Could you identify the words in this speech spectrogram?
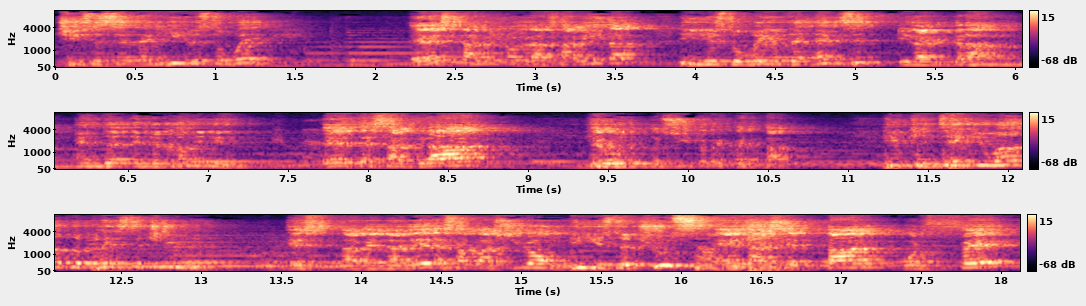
Jesus said that he is the way. Él es camino de la salida He is the way of the exit y la entrada. and the and the coming in. Él te saldrá del sitio que tú estás. He can take you out of the place that you're in. Es la verdadera salvación. He is the true Es salvation. aceptar por fe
